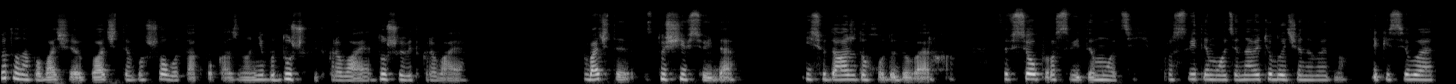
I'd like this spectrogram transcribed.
Тут вона побачить, бачите, вошо так показано, ніби душу відкриває, душу відкриває. Бачите, з душі все йде. І сюди аж доходу до верха. Це все про світ емоцій. Про світ емоцій, навіть обличчя не видно, тільки силует.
